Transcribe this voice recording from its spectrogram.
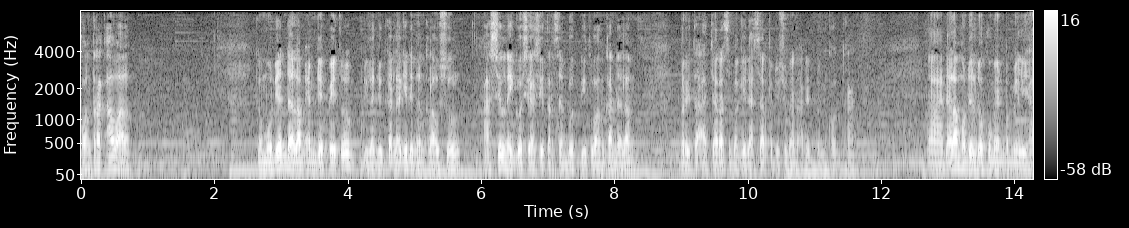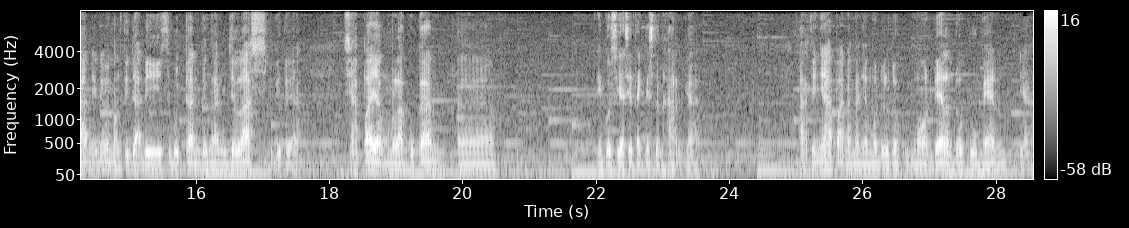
kontrak awal. Kemudian dalam MDP itu dilanjutkan lagi dengan klausul hasil negosiasi tersebut dituangkan dalam berita acara sebagai dasar penyusunan adendum kontrak. Nah, dalam model dokumen pemilihan ini memang tidak disebutkan dengan jelas begitu ya. Siapa yang melakukan eh, negosiasi teknis dan harga. Artinya apa namanya model doku, model dokumen ya.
